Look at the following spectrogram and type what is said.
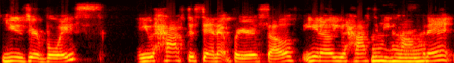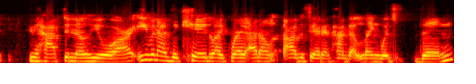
use your voice. You have to stand up for yourself. You know, you have to mm-hmm. be confident. You have to know who you are. Even as a kid, like, right. I don't, obviously I didn't have that language then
